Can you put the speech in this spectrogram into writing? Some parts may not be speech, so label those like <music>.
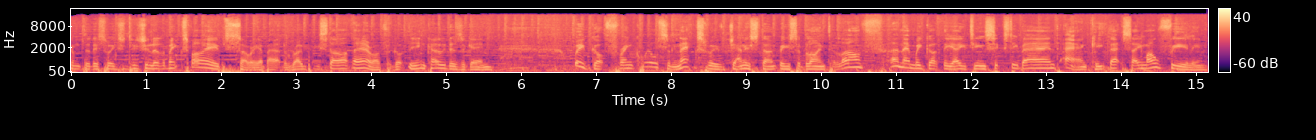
welcome to this week's edition of the Mixvibez. Sorry about the ropey start there, I forgot the encoders again. We've got Frank Wilson next with Janice Don't Be So Blind to Love, and then we've got the 1860 band and Keep That Same Old Feeling.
